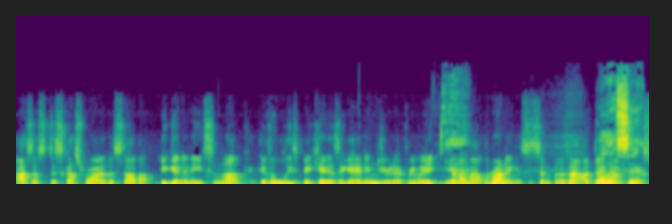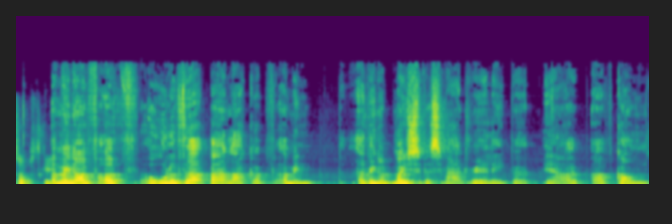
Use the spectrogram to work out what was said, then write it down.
as I discussed right at the start, you're going to need some luck. If all these big hitters are getting injured every week, then I'm out the running. It's as simple as that. I don't well have that's the it. swaps to keep I mean, up. I've I've all of that bad luck. I've I mean, I think most of us have had really, but you know, I've, I've gone,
